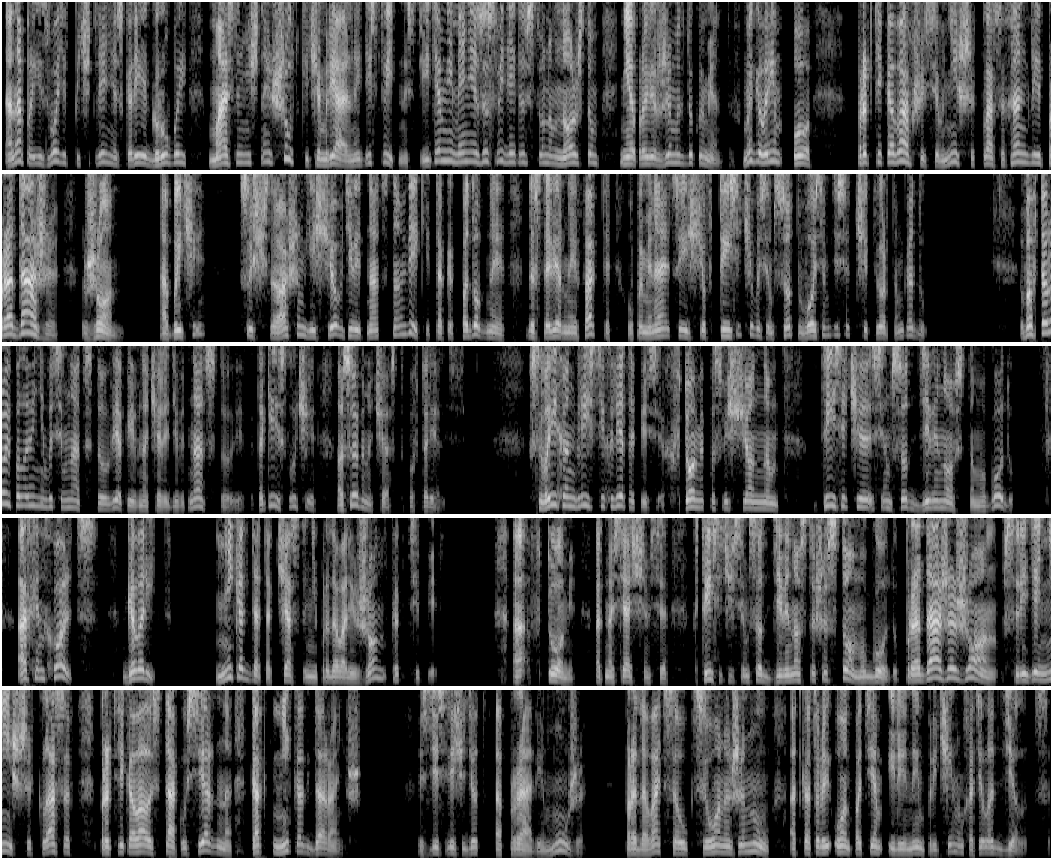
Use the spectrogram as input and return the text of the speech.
Она производит впечатление скорее грубой масленичной шутки, чем реальной действительности, и тем не менее засвидетельствована множеством неопровержимых документов. Мы говорим о практиковавшейся в низших классах Англии продаже жен, обычаи, существовавшим еще в XIX веке, так как подобные достоверные факты упоминаются еще в 1884 году. Во второй половине XVIII века и в начале XIX века такие случаи особенно часто повторялись. В своих английских летописях, в томе, посвященном 1790 году, Ахенхольц говорит, никогда так часто не продавали жен, как теперь. А в томе, относящемся к 1796 году, продажа жен в среде низших классов практиковалась так усердно, как никогда раньше. Здесь речь идет о праве мужа продавать с аукциона жену, от которой он по тем или иным причинам хотел отделаться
